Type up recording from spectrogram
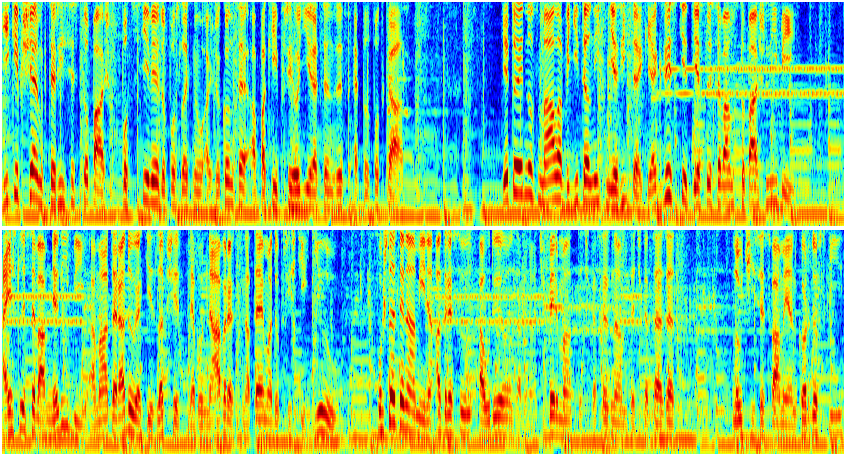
Díky všem, kteří si stopáž poctivě doposlechnou až do konce a pak ji přihodí recenzi v Apple Podcast. Je to jedno z mála viditelných měřítek, jak zjistit, jestli se vám stopáž líbí. A jestli se vám nelíbí a máte radu, jak ji zlepšit, nebo návrh na téma do příštích dílů, pošlete nám ji na adresu audio.firma.seznam.cz Loučí se s vámi Jan Kordovský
